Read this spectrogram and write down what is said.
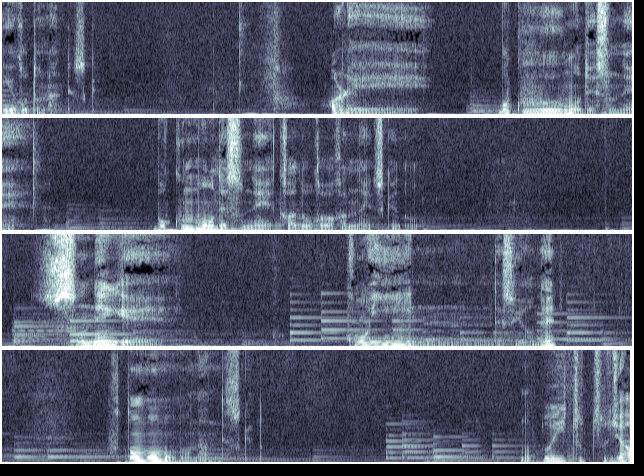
いうことなんですけど。あれ僕もですね僕もですねかどうかわかんないですけど。すね毛濃いんですよね。太もももなんですけど。まあと言いつつじゃあ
